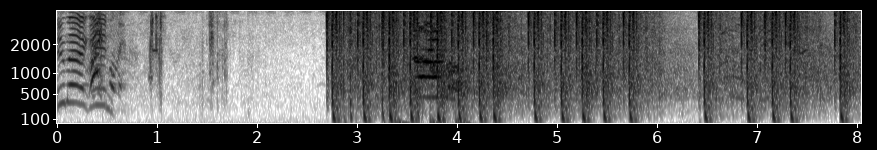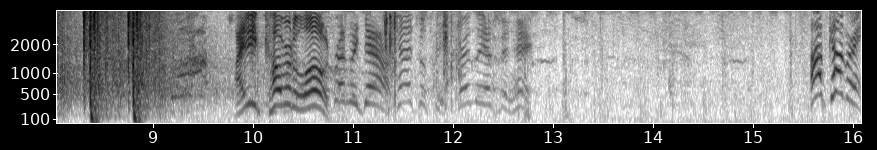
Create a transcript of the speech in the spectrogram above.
New mag in! I need cover to load. Friendly down. Casualty. Friendly has been hit. I'm covering.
